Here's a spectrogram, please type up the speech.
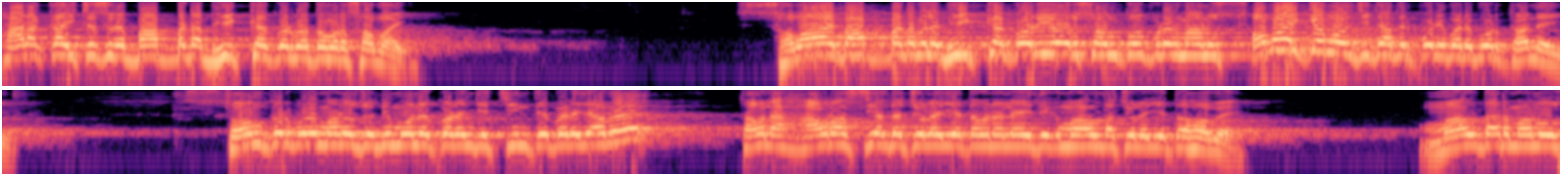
ফারাক্কা স্টেশনে বাপ্পাটা ভিক্ষা করবে তোমরা সবাই। সবাই বাপ্পাটা বলে ভিক্ষা করি ওর শঙ্করপুরের মানুষ সবাইকে বলছি, যাদের পরিবারে বোরখা নেই। শঙ্করপুরের মানুষ যদি মনে করেন যে চিনতে পেরে যাবে তাহলে হাওড়া শিয়ালদা চলে যেতে হবে না এইদিকে মালদা চলে যেতে হবে। মালদার মানুষ,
